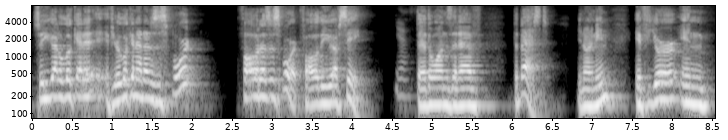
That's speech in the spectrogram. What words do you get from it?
so you got to look at it. If you're looking at it as a sport, follow it as a sport. Follow the UFC. Yes. They're the ones that have the best. You know what I mean? If you're in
